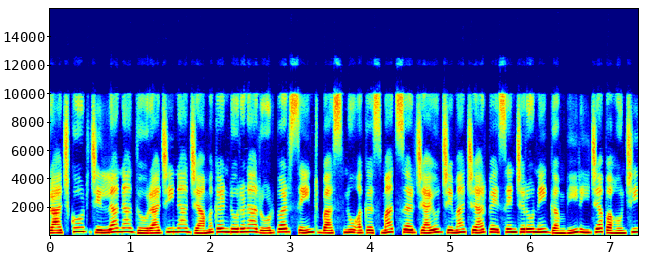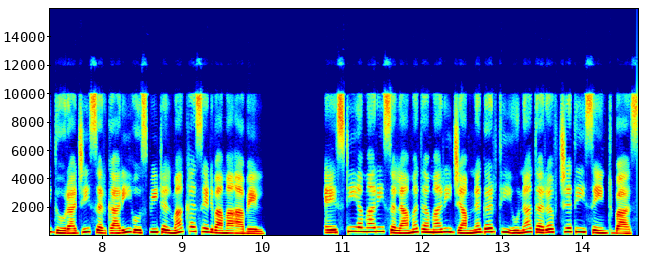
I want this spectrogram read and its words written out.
રાજકોટ જિલ્લાના ધોરાજીના જામકંડોરણા રોડ પર સેન્ટ બસનું અકસ્માત સર્જાયો જેમાં ચાર પેસેન્જરોને ગંભીર ઈજા પહોંચી ધોરાજી સરકારી હોસ્પિટલમાં ખસેડવામાં આવેલ. એસટી અમારી સલામત અમારી જામનગરથી ઉના તરફ જતી સેન્ટ બસ.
